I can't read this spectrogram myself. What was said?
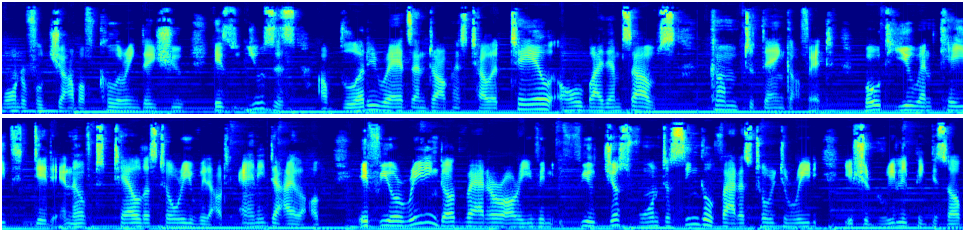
wonderful job of coloring the issue. His uses of bloody reds and darkness tell a tale all by themselves. Come to think of it, both Yu and Keith did enough to tell the story without any dialogue. If you're reading Darth Vader or even if you just want a single Vader story to read, you should really pick this up.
